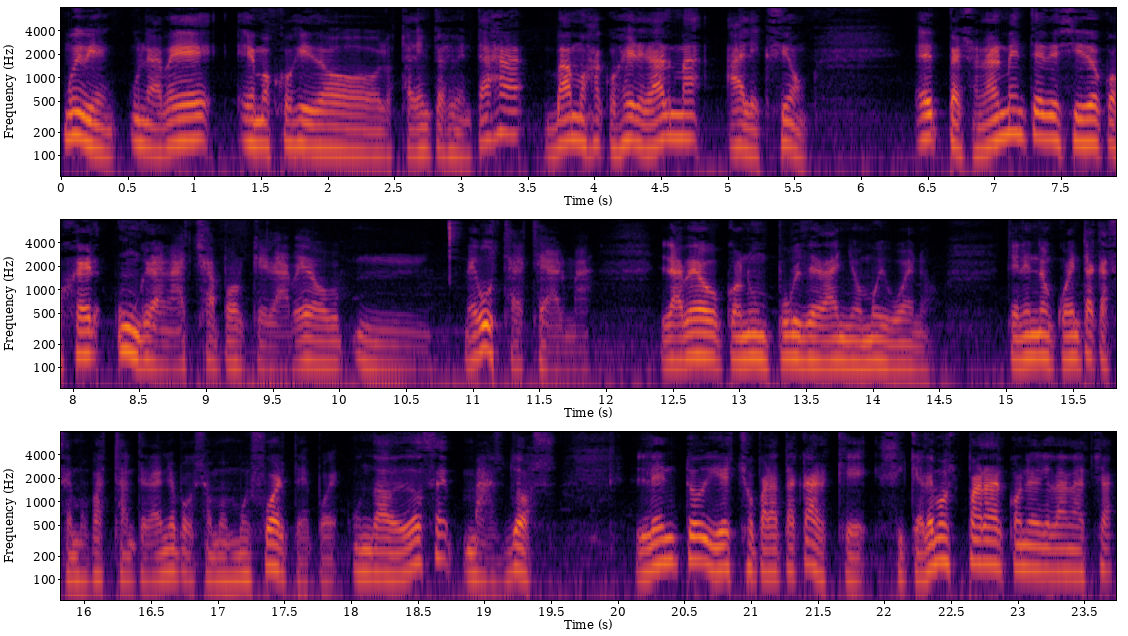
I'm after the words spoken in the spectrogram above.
Muy bien, una vez hemos cogido los talentos y ventajas, vamos a coger el arma a elección. Eh, personalmente he decidido coger un gran hacha porque la veo... Mmm, me gusta este arma. La veo con un pool de daño muy bueno. Teniendo en cuenta que hacemos bastante daño porque somos muy fuertes. Pues un dado de 12 más 2. Lento y hecho para atacar. Que si queremos parar con el gran hacha,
